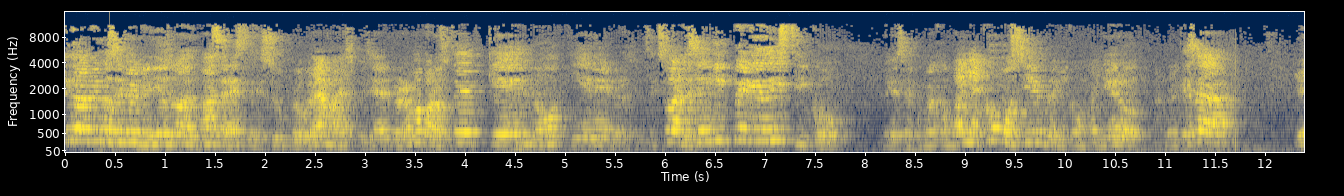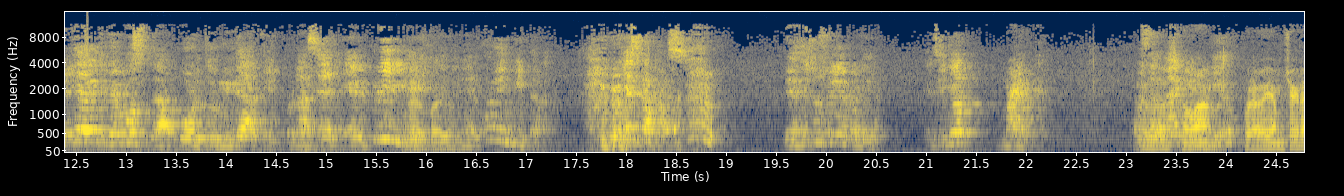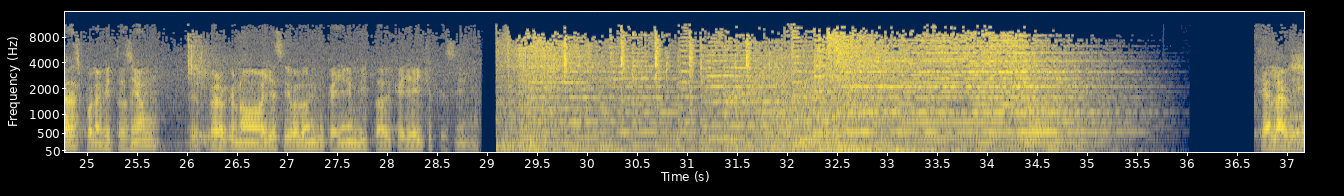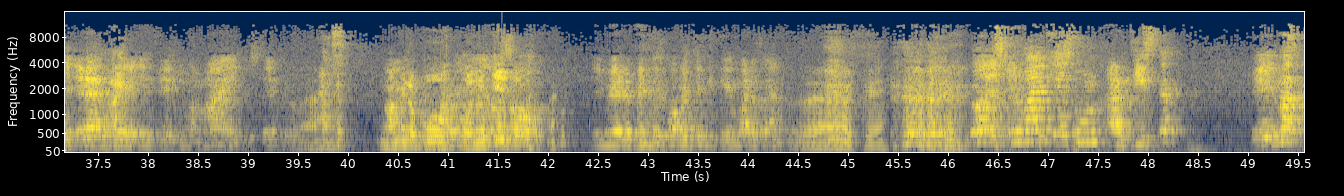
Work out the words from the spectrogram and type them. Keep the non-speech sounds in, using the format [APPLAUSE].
¿Qué tal amigos? Bienvenidos una vez más a este su programa especial, el programa para usted que no tiene relaciones sexuales, el geek periodístico. Me acompaña como siempre mi compañero Manuel Quesada. Y el día de hoy tenemos la oportunidad, el placer, el privilegio de tener una invitada es capaz de hacer su sueño realidad. El señor Mike. Saludos, ¿cómo van? Pura vida, muchas gracias por la invitación. Espero que no haya sido el único que hayan invitado y que haya dicho que sí. ¿Qué halago? Eh, Era entre, entre mi mamá y usted, pero. Ajá. Mami no pudo o no quiso. Y me arrepentí en el momento en que quedé embarazada. Ah, ok. No, el señor Mike es un artista. Eh, Es más,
